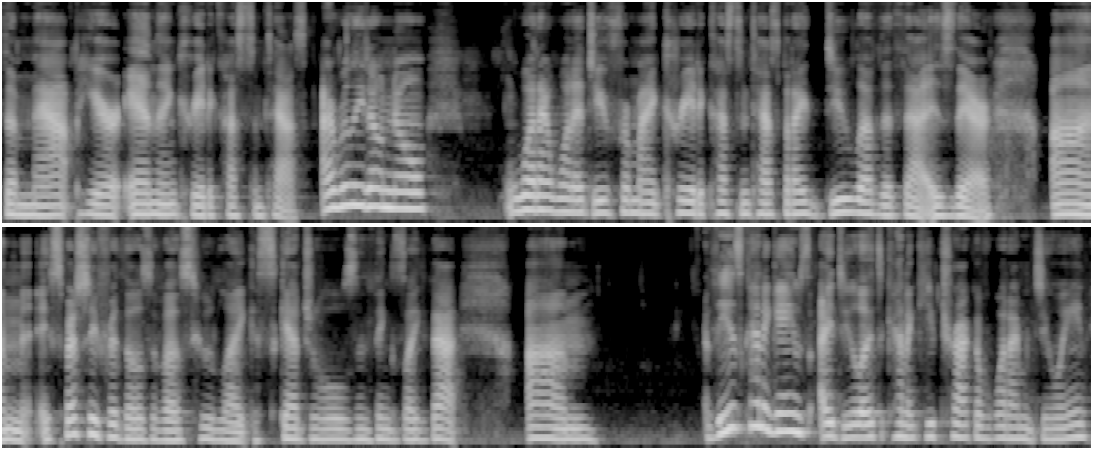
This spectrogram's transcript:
the map here and then create a custom task. I really don't know what I want to do for my create a custom task, but I do love that that is there, um, especially for those of us who like schedules and things like that. Um, these kind of games, I do like to kind of keep track of what I'm doing,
